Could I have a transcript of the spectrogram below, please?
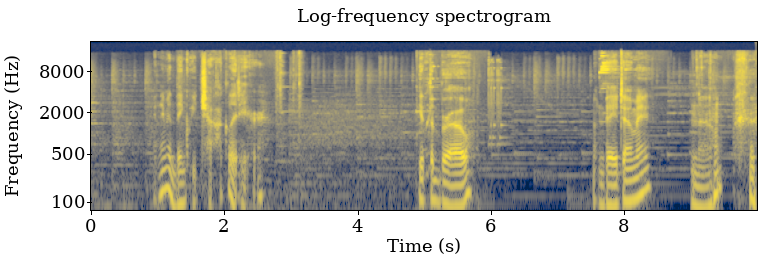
I don't even think we chocolate here. Get the bro. Konpeito me? No.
